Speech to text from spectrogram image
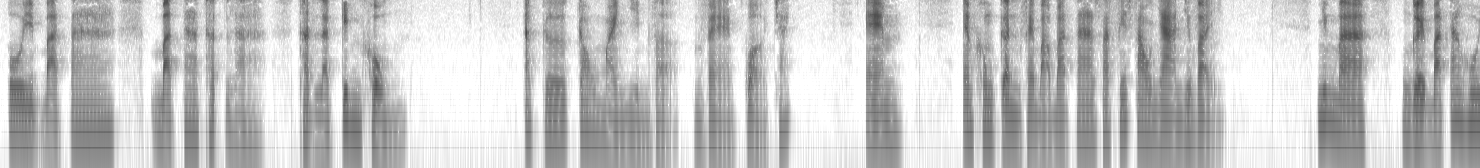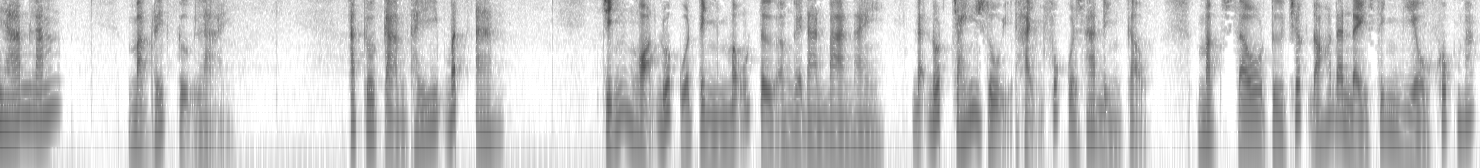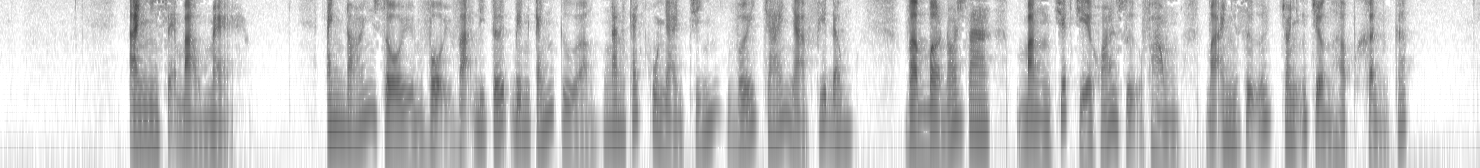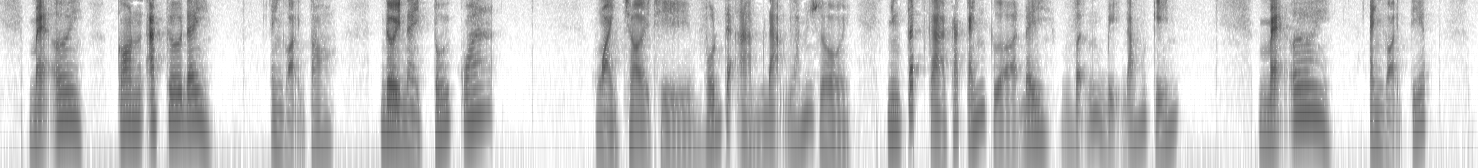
Ôi bà ta, bà ta thật là, thật là kinh khủng. A cơ cau mày nhìn vợ, vẻ quở trách. Em, em không cần phải bảo bà ta ra phía sau nhà như vậy. Nhưng mà, người bà ta hôi hám lắm. Margaret cự lại. A cơ cảm thấy bất an. Chính ngọn đuốc của tình mẫu tử ở người đàn bà này đã đốt cháy rụi hạnh phúc của gia đình cậu, mặc dầu từ trước đó đã nảy sinh nhiều khúc mắc. Anh sẽ bảo mẹ. Anh nói rồi vội vã đi tới bên cánh cửa ngăn cách khu nhà chính với trái nhà phía đông và mở nó ra bằng chiếc chìa khóa dự phòng mà anh giữ cho những trường hợp khẩn cấp. Mẹ ơi, con Acker đây. Anh gọi to, nơi này tối quá. Ngoài trời thì vốn đã ảm đạm lắm rồi, nhưng tất cả các cánh cửa ở đây vẫn bị đóng kín. Mẹ ơi! Anh gọi tiếp,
